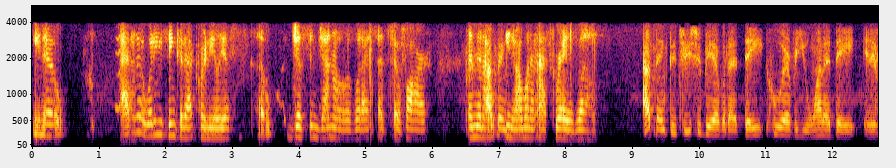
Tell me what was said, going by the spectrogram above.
you know, I don't know. What do you think of that, Cornelius? Uh, just in general of what I said so far, and then I, I think- you know, I want to ask Ray as well. I think that you should be able to date whoever you want to date, and if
